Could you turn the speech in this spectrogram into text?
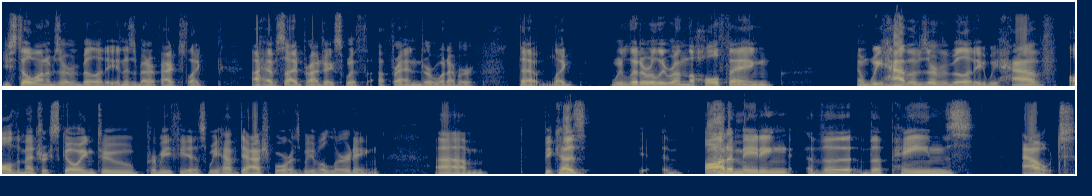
you still want observability. And as a matter of fact, like I have side projects with a friend or whatever that like we literally run the whole thing and we have observability. We have all the metrics going to Prometheus. We have dashboards. We have alerting. Um, because automating the the pains out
